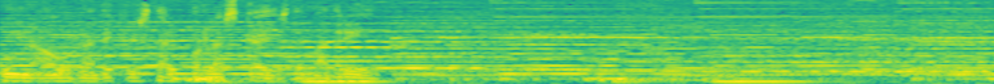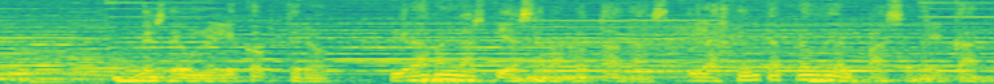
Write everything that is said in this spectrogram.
Una urna de cristal por las calles de Madrid. Desde un helicóptero graban las vías abarrotadas y la gente aplaude al paso del carro.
